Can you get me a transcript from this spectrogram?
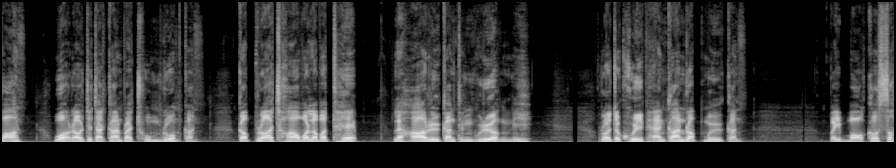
ปาน ว่าเราจะจัดการประชุมร่วมกัน กับราชาวัลประเทศ และหารือกันถึงเรื่องนี้ เราจะคุยแผนการรับมือกัน ไปบอกเขาซะ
